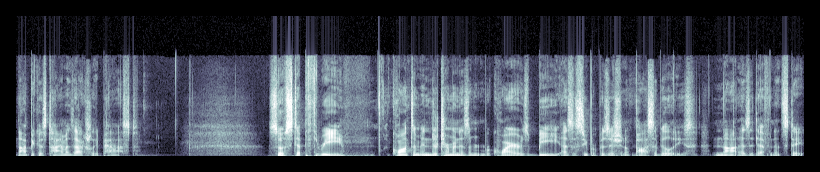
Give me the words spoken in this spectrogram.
not because time has actually passed. So step three, quantum indeterminism requires B as a superposition of possibilities, not as a definite state.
